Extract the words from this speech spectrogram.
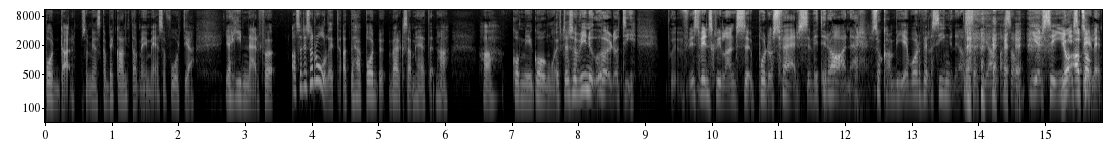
poddar som jag ska bekanta mig med så fort jag, jag hinner. För alltså det är så roligt att den här poddverksamheten har, har kommit igång. Och eftersom vi nu hör då till Svenskfinlands poddosfärs veteraner så kan vi ge vår välsignelse till alla som ger sig in Jo, i alltså, spelet.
